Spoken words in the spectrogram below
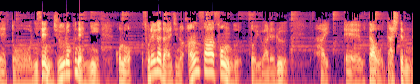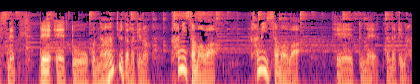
えっ、と、2016年に、この、それが大事のアンサーソングと言われる、はい、えー、歌を出してるんですね。で、えっ、と、これなんて言う歌だっけな。神様は、神様は、えっ、とね、なんだっけな。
